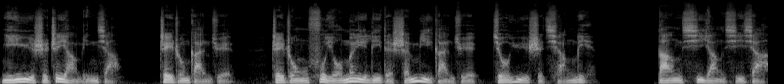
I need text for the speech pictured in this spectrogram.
你愈是这样冥想，这种感觉，这种富有魅力的神秘感觉就愈是强烈。当夕阳西下，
